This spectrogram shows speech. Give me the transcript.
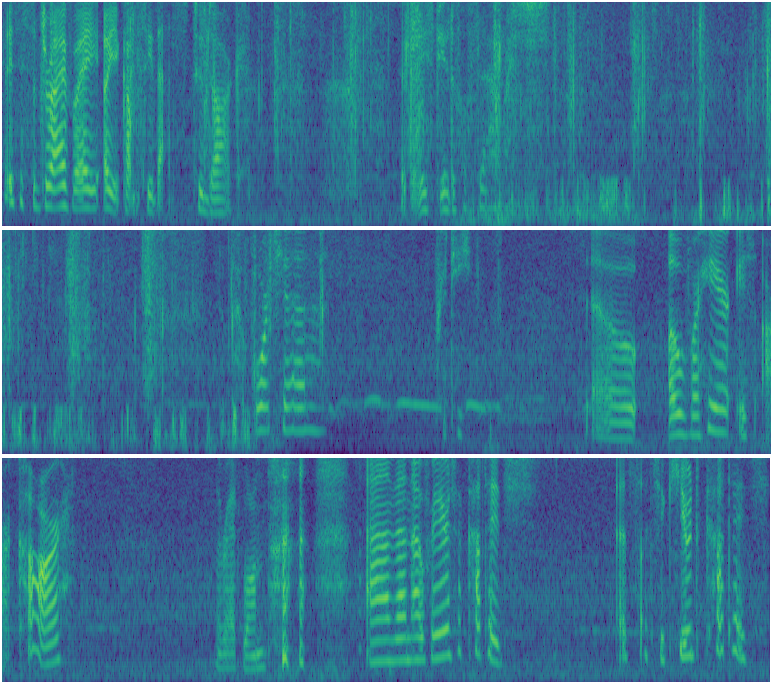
This is the driveway. Oh you can't see that. It's too dark. Look at these beautiful flowers. Look how gorgeous. Pretty. So over here is our car. The red one. And then over here is a cottage it's such a cute cottage.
